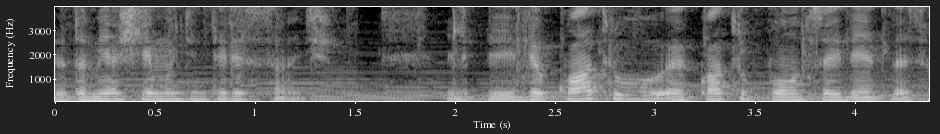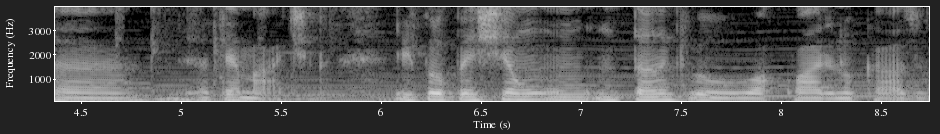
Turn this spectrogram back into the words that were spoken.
eu também achei muito interessante. Ele deu quatro, é, quatro pontos aí dentro dessa, dessa temática. Ele falou para encher um, um, tanque, o aquário no caso.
